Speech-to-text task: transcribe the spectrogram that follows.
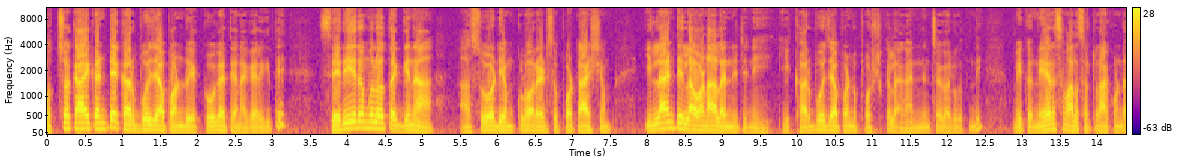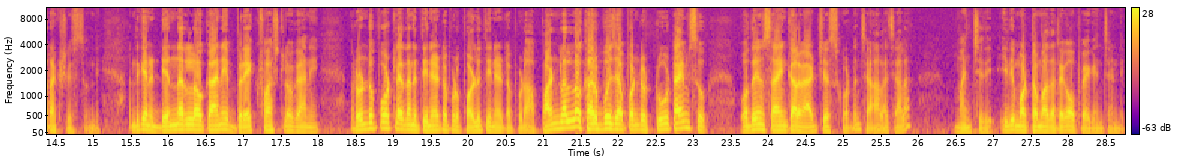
పుచ్చకాయ కంటే కర్బూజా పండు ఎక్కువగా తినగలిగితే శరీరములో తగ్గిన సోడియం క్లోరైడ్స్ పొటాషియం ఇలాంటి లవణాలన్నిటినీ ఈ కర్బూజా పండు పుష్కలంగా అందించగలుగుతుంది. మీకు నీరసం అలసట రాకుండా రక్షిస్తుంది. అందుకని డిన్నర్లో కానీ బ్రేక్ఫాస్ట్లో కానీ రెండు పూట్ల ఏదైనా తినేటప్పుడు పళ్ళు తినేటప్పుడు ఆ పండ్లల్లో కర్బూజా పండు టూ టైమ్స్ ఉదయం సాయంకాలం యాడ్ చేసుకోవటం చాలా చాలా మంచిది. ఇది మొట్టమొదటగా ఉపయోగించండి.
